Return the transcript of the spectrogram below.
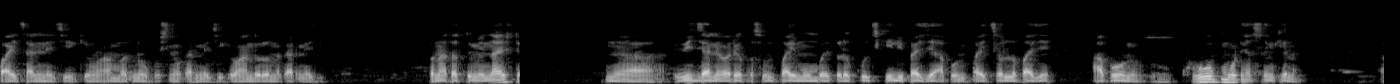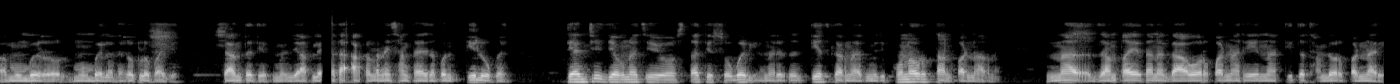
पाय चालण्याची किंवा अमरण उपोषण करण्याची किंवा आंदोलन करण्याची. पण आता तुम्ही नाही वीस जानेवारीपासून पायी मुंबईकडे कूच केली पाहिजे आपण पायी चाललं पाहिजे. आपण खूप मोठ्या संख्येनं मुंबई मुंबईला धडकलं पाहिजे. शांततेत म्हणजे आपल्या आता आकडा नाही सांगता यायचा पण ते लोक आहेत. त्यांची जेवणाची व्यवस्था ते सोबत घेणार आहेत आणि तेच करणार आहेत. म्हणजे कोणावर ताण पडणार नाही. ना जाणता येताना गावावर पडणारे ना तिथं थांबल्यावर पडणारे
